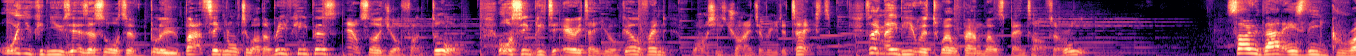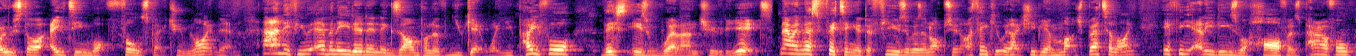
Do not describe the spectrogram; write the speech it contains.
or you can use it as a sort of blue bat signal to other reef keepers outside your front door, or simply to irritate your girlfriend while she's trying to read a text. So maybe it was £12 well spent after all. So that is the Growstar 18 watt full spectrum light then. And if you ever needed an example of you get what you pay for, this is well and truly it. Now unless fitting a diffuser was an option, I think it would actually be a much better light if the LEDs were half as powerful,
